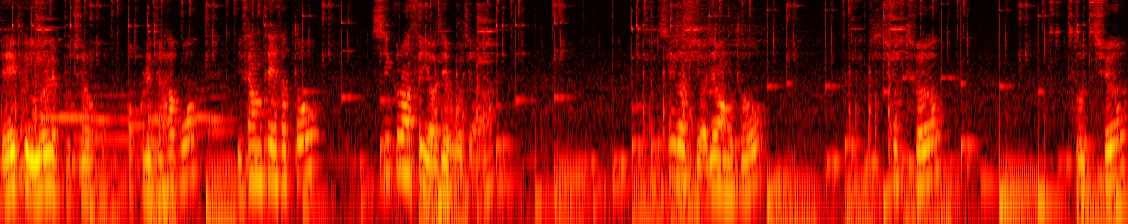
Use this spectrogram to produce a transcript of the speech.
메이플 이올렛 부츠 업그레이드 하고 이 상태에서 또 시그너스 여제 모자 시그너스 여제 망토 슈트 부츠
